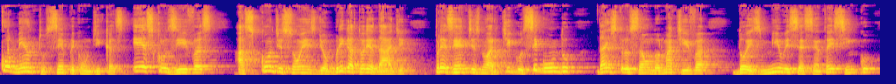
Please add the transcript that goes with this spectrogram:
comento sempre com dicas exclusivas as condições de obrigatoriedade presentes no artigo 2 da Instrução Normativa 2065,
